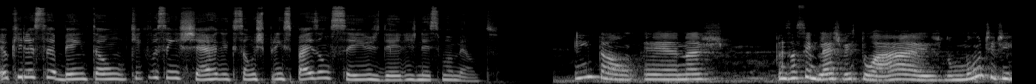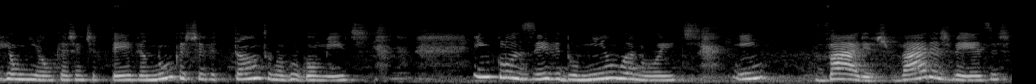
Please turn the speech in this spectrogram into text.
Eu queria saber, então, o que você enxerga que são os principais anseios deles nesse momento. Então, é, nas, nas assembleias virtuais, no monte de reunião que a gente teve, eu nunca estive tanto no Google Meet, inclusive domingo à noite, em várias, várias vezes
